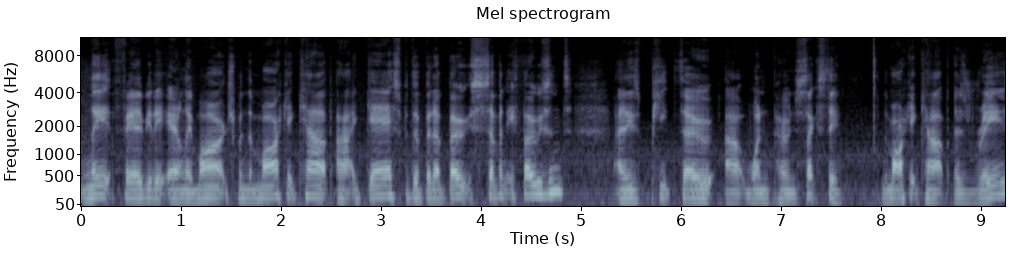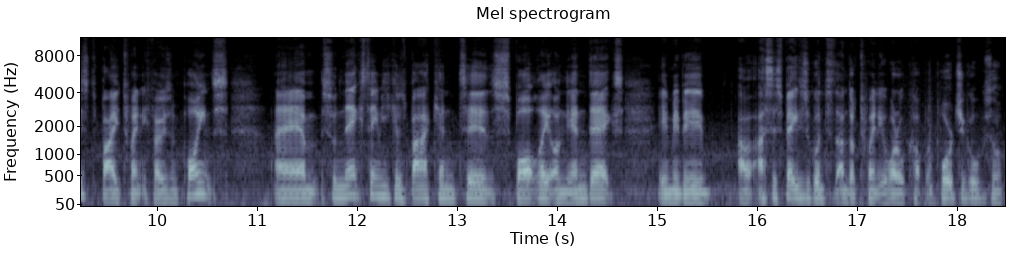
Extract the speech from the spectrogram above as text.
late February, early March, when the market cap, I guess, would have been about 70,000, and he's peaked out at £1.60. The market cap is raised by 20,000 points. Um, so next time he comes back into the spotlight on the index, he maybe, I, I suspect he's going to the under 20 World Cup with Portugal. So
